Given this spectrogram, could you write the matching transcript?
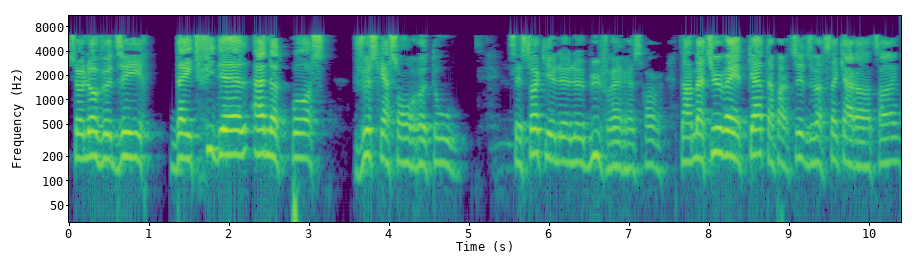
cela veut dire d'être fidèle à notre poste jusqu'à son retour. C'est ça qui est le, but, frères et sœurs. Dans Matthieu 24, à partir du verset 45,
